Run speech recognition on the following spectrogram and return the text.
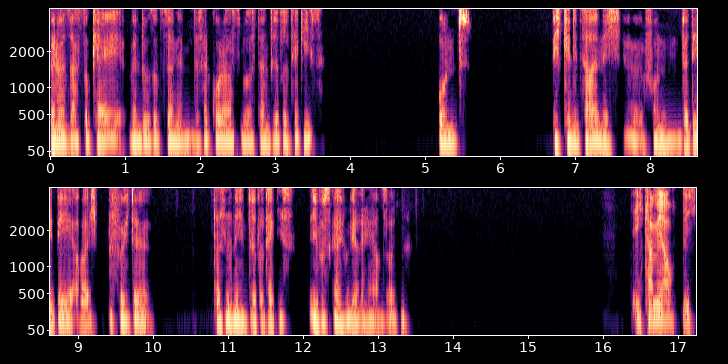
wenn du dann sagst, okay, wenn du sozusagen das Headquarter hast und du hast da ein Drittel Techies und ich kenne die Zahlen nicht äh, von der DB, aber ich befürchte, das ist nicht ein Drittel Techies. Ich wusste gar nicht, wo die alle her haben sollten. ich kann mir auch, ich,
